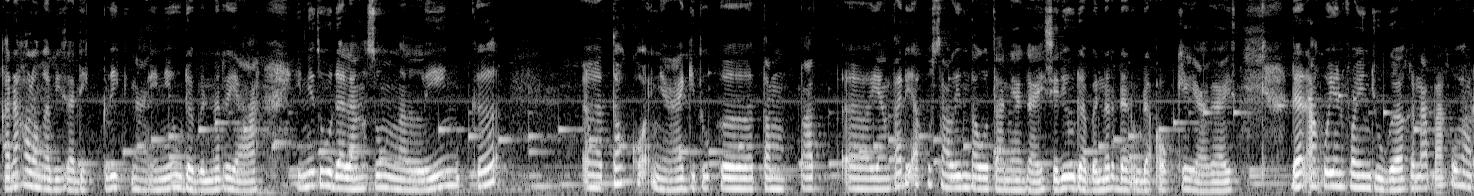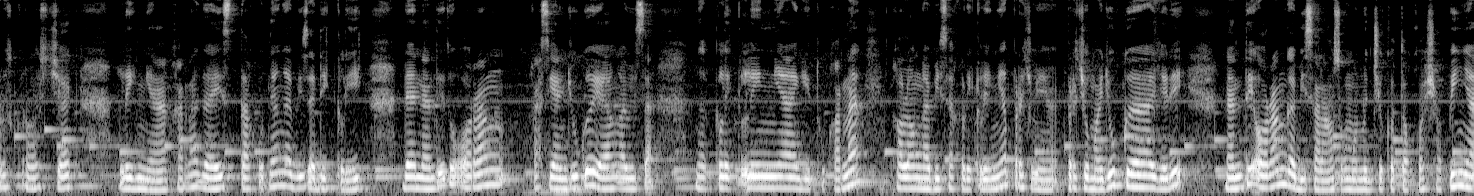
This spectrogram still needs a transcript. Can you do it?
Karena kalau nggak bisa diklik nah ini udah bener ya. Ini tuh udah langsung ngelink ke uh, tokonya gitu ke tempat uh, yang tadi aku salin tautannya guys. Jadi udah bener dan udah oke okay ya guys. Dan aku infoin juga kenapa aku harus cross check linknya. Karena guys takutnya nggak bisa diklik. Dan nanti tuh orang kasihan juga ya nggak bisa ngeklik linknya gitu. Karena kalau nggak bisa klik linknya percuma percuma juga. Jadi nanti orang nggak bisa langsung menuju ke toko shopee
